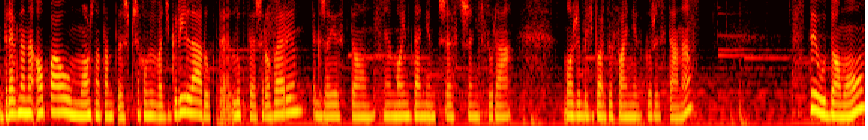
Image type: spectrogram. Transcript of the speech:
drewna na opał. Można tam też przechowywać grilla lub, te, lub też rowery. Także jest to y, moim zdaniem przestrzeń, która może być bardzo fajnie wykorzystana. Z tyłu domu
